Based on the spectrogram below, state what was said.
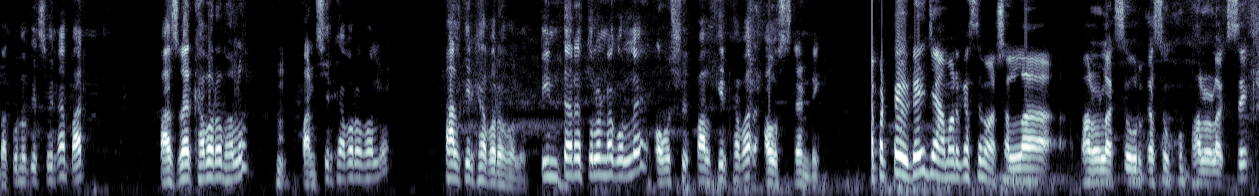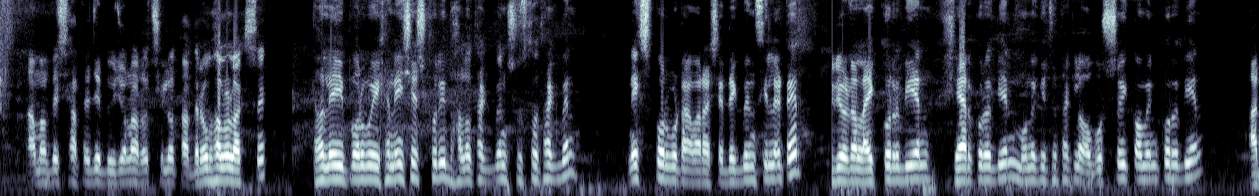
বা কোনো কিছুই না বাট পাঁচবার খাবারও ভালো হুম। পানশির খাবারও ভালো পালকির খাবারও ভালো। তিনটারে তুলনা করলে অবশ্যই পালকির খাবার আউটস্ট্যান্ডিং ব্যাপারটা ওইটাই যে আমার কাছে মার্শাল্লাহ ভালো লাগছে ওর কাছেও খুব ভালো লাগছে। আমাদের সাথে যে দুজন আরও ছিল তাদেরও ভালো লাগছে। তাহলে এই পর্ব এখানেই শেষ করি। ভালো থাকবেন সুস্থ থাকবেন। নেক্সট পর্বটা আবার আসে। দেখবেন সিলেটের। ভিডিওটা লাইক করে দিয়েন শেয়ার করে দিয়েন। মনে কিছু থাকলে অবশ্যই কমেন্ট করে দিয়েন। আর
